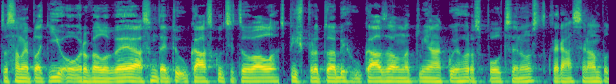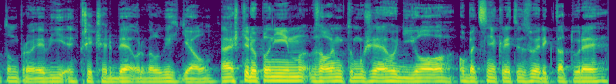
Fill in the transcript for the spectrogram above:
To samé platí o Orwellovi. Já jsem tady tu ukázku citoval spíš proto, abych ukázal na tu nějakou jeho rozpolcenost, která se nám potom projeví i při četbě Orwellových děl. A ještě doplním, vzhledem k tomu, že jeho dílo obecně kritizuje diktatury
